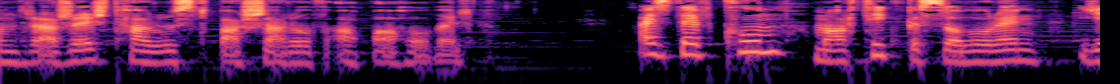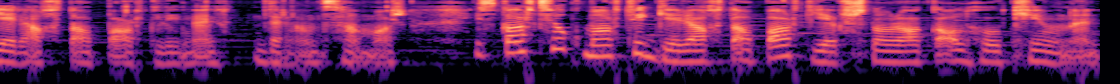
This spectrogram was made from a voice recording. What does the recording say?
անհրաժեշտ հարուստ ապաշարով ապահովել։ Այս դեպքում մարդիկ կսովորեն երախտապարտ լինել դրանց համար։ Իսկ արդյոք մարդիկ երախտապարտ եւ շնորհակալ հոգի ունեն։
